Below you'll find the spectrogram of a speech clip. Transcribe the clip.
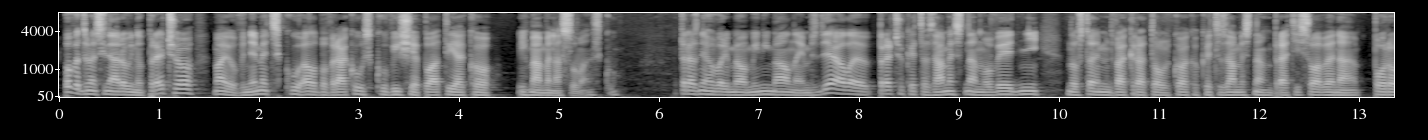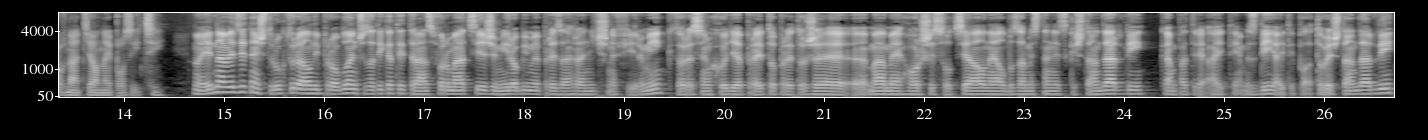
Povedzme si na rovinu, prečo majú v Nemecku alebo v Rakúsku vyššie platy, ako ich máme na Slovensku? Teraz nehovoríme o minimálnej mzde, ale prečo keď sa zamestnám vo Viedni, dostanem dvakrát toľko, ako keď sa zamestnám v Bratislave na porovnateľnej pozícii? No jedna vec je ten štruktúrálny problém, čo sa týka tej transformácie, že my robíme pre zahraničné firmy, ktoré sem chodia preto, pretože e, máme horšie sociálne alebo zamestnanecké štandardy, kam patria aj tie mzdy, aj tie platové štandardy.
